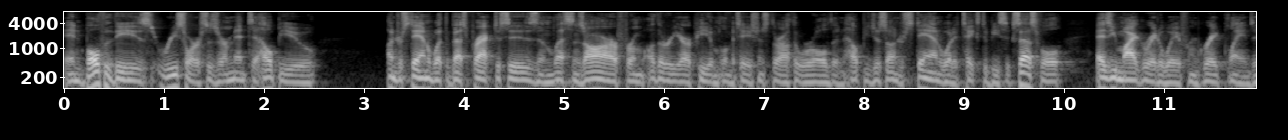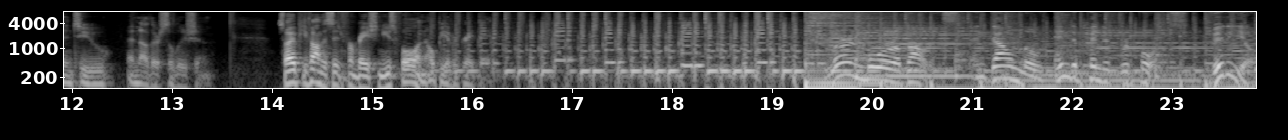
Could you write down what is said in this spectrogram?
And both of these resources are meant to help you understand what the best practices and lessons are from other ERP implementations throughout the world and help you just understand what it takes to be successful as you migrate away from Great Plains into another solution. So I hope you found this information useful and hope you have a great day. Learn more about us and download independent reports, videos,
